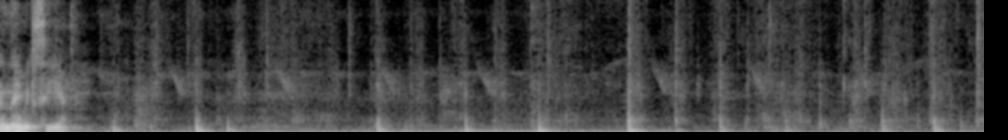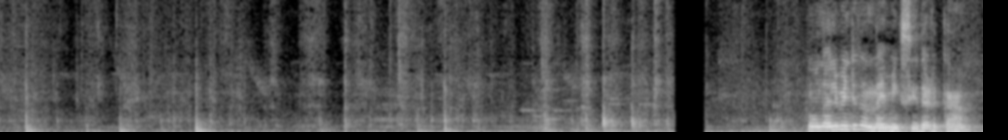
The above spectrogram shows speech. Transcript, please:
നന്നായി മിക്സ് ചെയ്യാം. മൂന്നാൽ മിനിറ്റ് നന്നായി മിക്സ് ചെയ്തെടുക്കാം.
